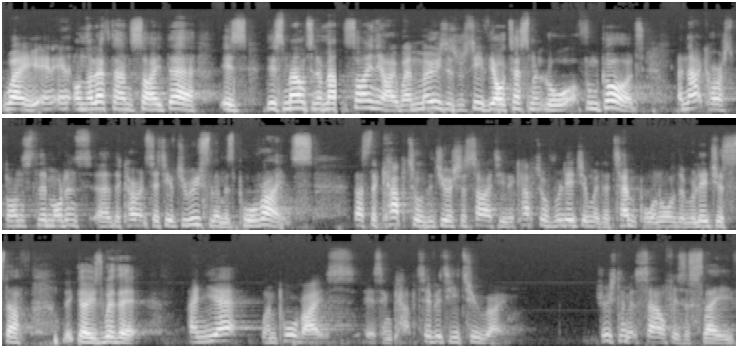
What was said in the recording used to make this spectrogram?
way in, in, on the left hand side there is this mountain of Mount Sinai, where Moses received the Old Testament law from God. And that corresponds to the, modern, uh, the current city of Jerusalem, as Paul writes. That's the capital of the Jewish society, the capital of religion with the temple and all the religious stuff that goes with it. And yet, when Paul writes, it's in captivity to Rome Jerusalem itself is a slave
